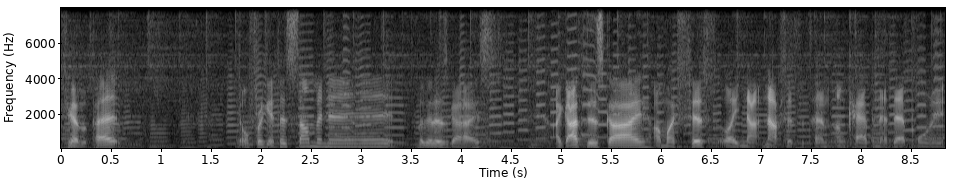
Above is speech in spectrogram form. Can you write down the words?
If you have a pet, don't forget to summon it. Look at this, guys. I got this guy on my fifth, like not not fifth attempt. I'm capping at that point.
